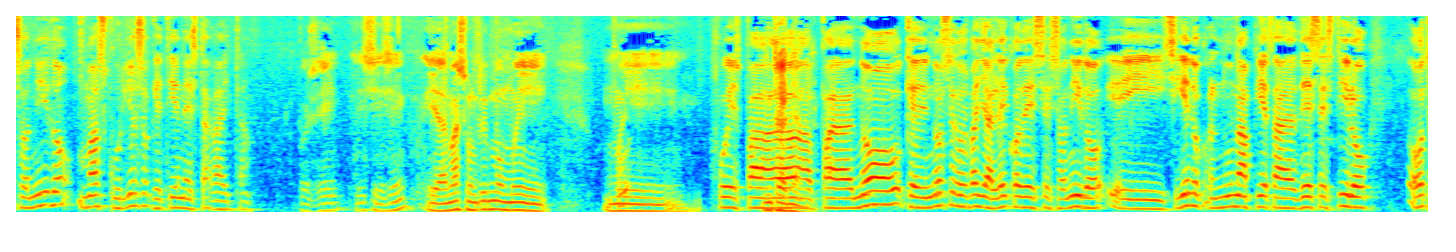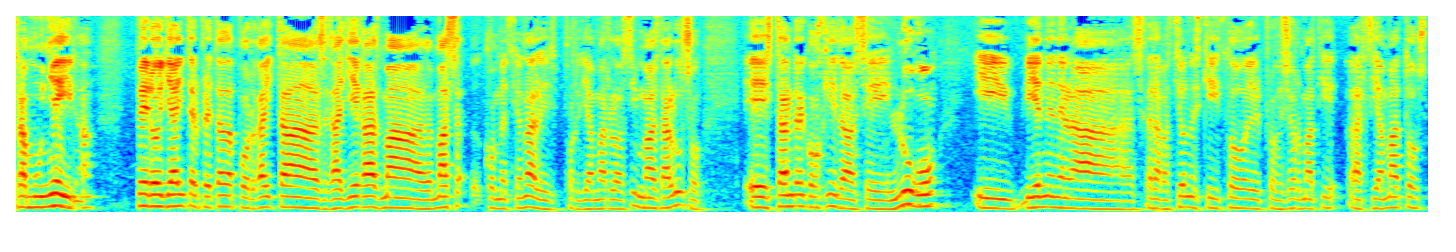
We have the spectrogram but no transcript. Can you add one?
Sonido más curioso que tiene esta gaita. Pues sí, sí, sí, sí. Y además un ritmo muy, muy... Pues para Entrañable. no que no se nos vaya el eco de ese sonido y, siguiendo con una pieza de ese estilo, otra muñeira, pero ya interpretada por gaitas gallegas más, más convencionales, por llamarlo así, más al uso. Eh, están recogidas en Lugo y vienen en las grabaciones que hizo el profesor Mati- García Matos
